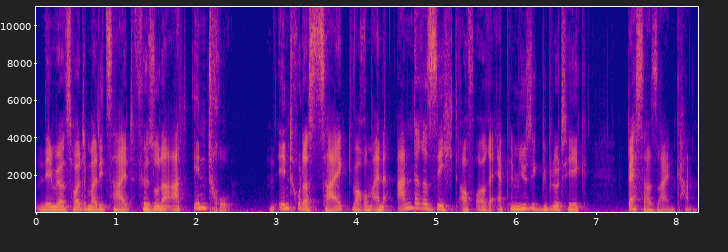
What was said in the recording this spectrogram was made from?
nehmen wir uns heute mal die Zeit für so eine Art Intro. Ein Intro, das zeigt, warum eine andere Sicht auf eure Apple Music Bibliothek besser sein kann.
